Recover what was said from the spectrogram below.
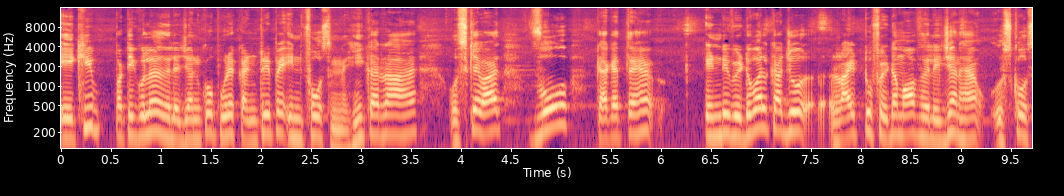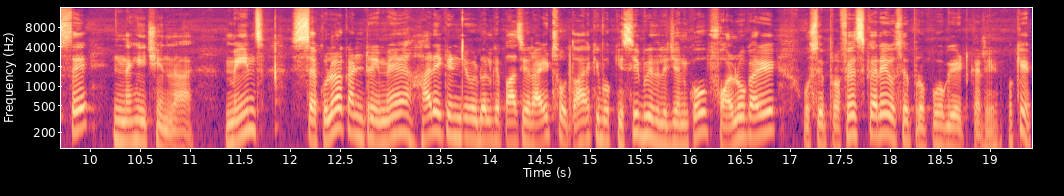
एक ही पर्टिकुलर रिलीजन को पूरे कंट्री पे इन्फोर्स नहीं कर रहा है। उसके बाद वो क्या कहते हैं? इंडिविजुअल का जो right to freedom of religion है, उसको उससे नहीं छीन रहा है। मीन्स सेकुलर कंट्री में हर एक इंडिविजुअल के पास ये राइट्स होता है कि वो किसी भी रिलीजन को फॉलो करे, उसे प्रोफेस करे, उसे प्रोपोगेट करे ओके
